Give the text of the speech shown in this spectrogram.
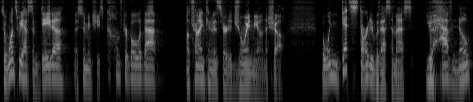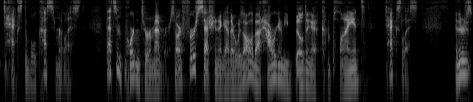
So, once we have some data, assuming she's comfortable with that, I'll try and convince her to join me on the show. But when you get started with SMS, you have no textable customer list. That's important to remember. So, our first session together was all about how we're going to be building a compliant text list. And there's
